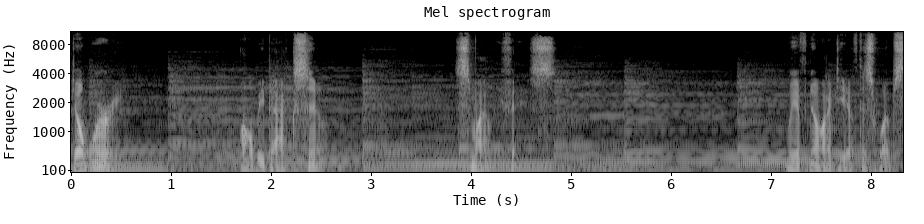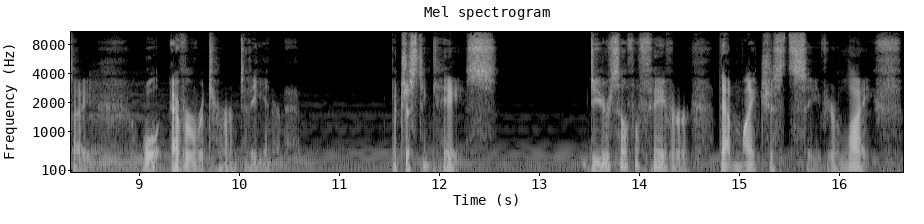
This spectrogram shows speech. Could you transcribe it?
Don't worry, I'll be back soon. Smiley face. We have no idea if this website will ever return to the internet. But just in case, do yourself a favor that might just save your life.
